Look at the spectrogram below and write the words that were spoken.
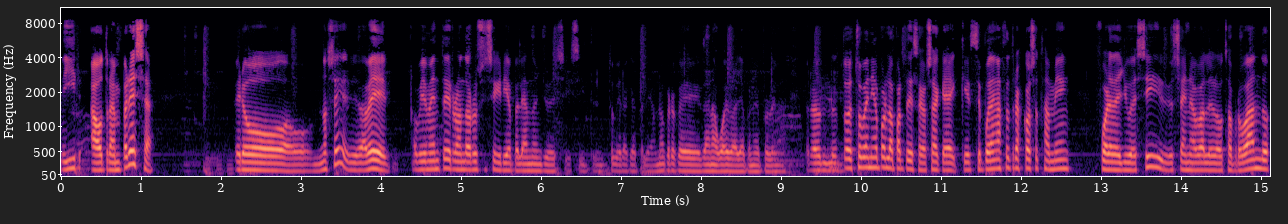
ir a otra empresa. Pero, no sé, a ver, obviamente Ronda Rousey seguiría peleando en UFC si tu- tuviera que pelear. No creo que Dana White vaya a poner problemas. Pero todo esto venía por la parte de esa, o sea, que, que se pueden hacer otras cosas también fuera de UFC. Shayna Baszler lo está probando.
